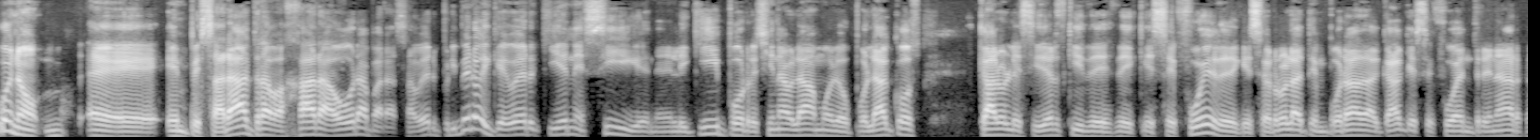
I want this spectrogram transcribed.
Bueno, eh, empezará a trabajar ahora para saber. Primero hay que ver quiénes siguen en el equipo. Recién hablábamos de los polacos. Karol Siderski desde que se fue, desde que cerró la temporada acá, que se fue a entrenar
